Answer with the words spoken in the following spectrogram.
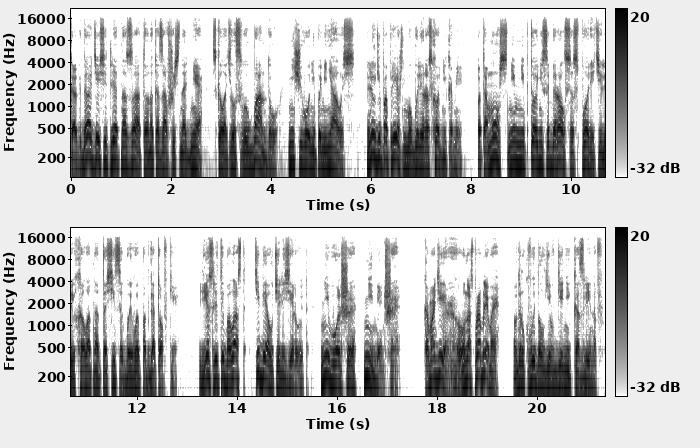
Когда 10 лет назад он, оказавшись на дне, сколотил свою банду, ничего не поменялось. Люди по-прежнему были расходниками, потому с ним никто не собирался спорить или халатно относиться к боевой подготовке. Если ты балласт, тебя утилизируют. Ни больше, ни меньше. «Командир, у нас проблемы!» — вдруг выдал Евгений Козлинов.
